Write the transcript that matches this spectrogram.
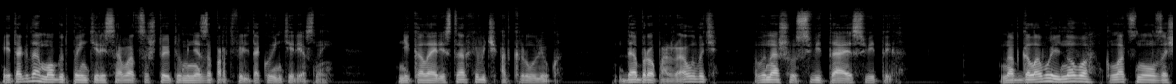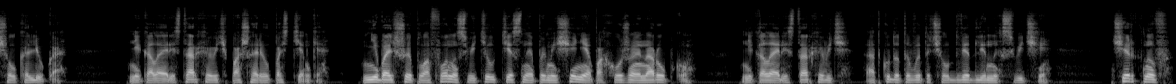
И тогда могут поинтересоваться, что это у меня за портфель такой интересный. Николай Аристархович открыл люк. «Добро пожаловать в нашу святая святых». Над головой Льнова клацнула защелка люка. Николай Аристархович пошарил по стенке. Небольшой плафон осветил тесное помещение, похожее на рубку — Николай Аристархович откуда-то вытащил две длинных свечи. Черкнув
